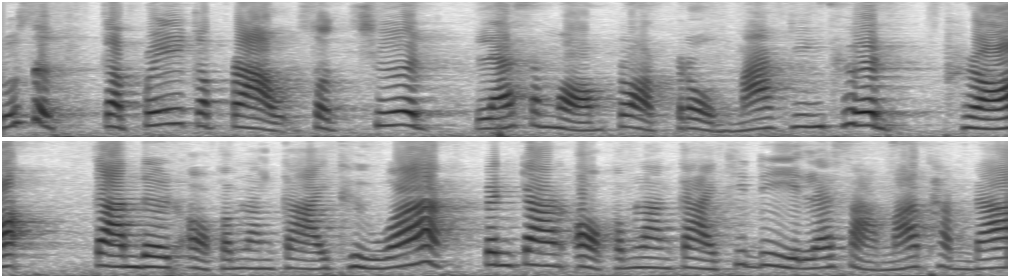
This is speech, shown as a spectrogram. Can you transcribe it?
รู้สึกกระปรี้กระเปร่าสดชื่น และสมองปลอดโปร่งมากยิ่งขึ้น เพราะ การเดินออกกำลังกาย ถือว่าเป็นการออกกำลังกายที่ดี และสามารถทำได้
